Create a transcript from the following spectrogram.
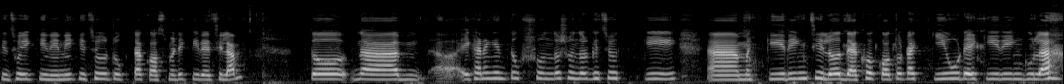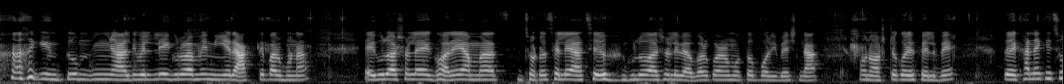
কিছুই কিনিনি, কিছু টুকটাক কসমেটিক কিনেছিলাম। তো এখানে কিন্তু সুন্দর সুন্দর কিছু কি কিরিং ছিল, দেখো কতটা কিউট এই কিরিংগুলা কিন্তু আলটিমেটলি এগুলো আমি নিয়ে রাখতে পারব না। এগুলো আসলে ঘরে আমার ছোট ছেলে আছে, ওগুলো আসলে ব্যবহার করার মতো পরিবেশ না। ও নষ্ট করে ফেলবে। তো এখানে কিছু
